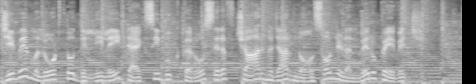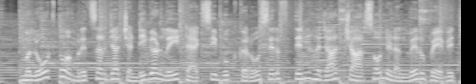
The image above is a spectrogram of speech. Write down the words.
ਜਿਵੇਂ ਮਲੋਟ ਤੋਂ ਦਿੱਲੀ ਲਈ ਟੈਕਸੀ ਬੁੱਕ ਕਰੋ ਸਿਰਫ 4999 ਰੁਪਏ ਵਿੱਚ। ਮਲੋਟ ਤੋਂ ਅੰਮ੍ਰਿਤਸਰ ਜਾਂ ਚੰਡੀਗੜ੍ਹ ਲਈ ਟੈਕਸੀ ਬੁੱਕ ਕਰੋ ਸਿਰਫ 3499 ਰੁਪਏ ਵਿੱਚ।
